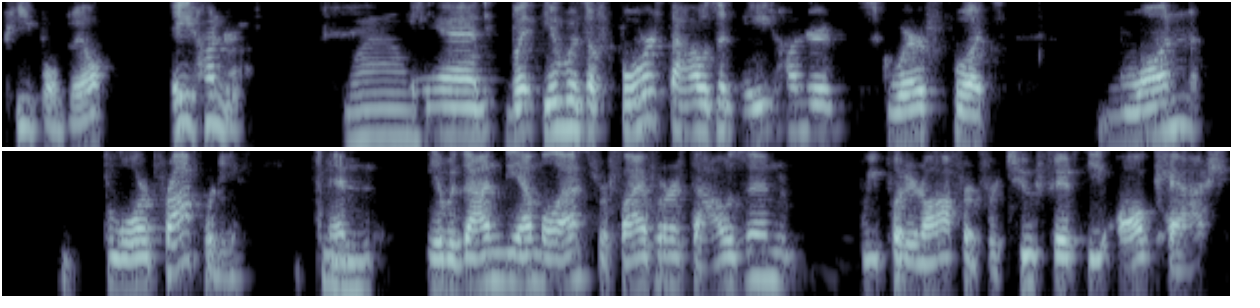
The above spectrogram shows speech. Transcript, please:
people, Bill. 800. wow. And but it was a 4,800 square foot one floor property. Hmm. And it was on the MLS for 500,000. We put an offer for 250 all cash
